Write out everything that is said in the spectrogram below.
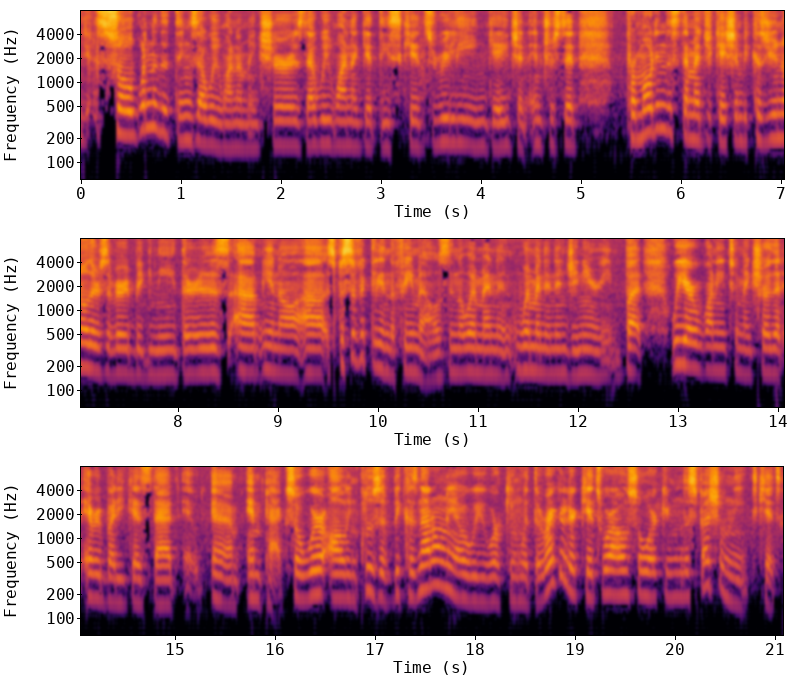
Yeah, so one of the things that we want to make sure is that we want to get these kids really engaged and interested promoting the STEM education because you know there's a very big need. There is, um, you know, uh, specifically in the females, in the women, in, women in engineering. But we are wanting to make sure that everybody gets that um, impact. So we're all inclusive because not only are we working with the regular kids, we're also working with the special needs kids.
